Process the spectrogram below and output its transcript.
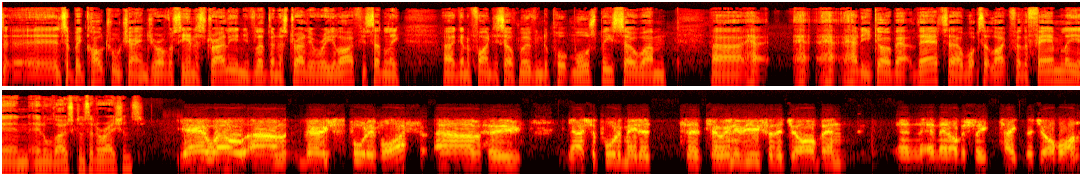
Uh, it's a big cultural change. You're obviously in Australia, and you've lived in Australia all your life. You're suddenly uh, going to find yourself moving to Port Moresby. So, um, uh, how, how, do you go about that? Uh, what's it like for the family, and, and all those considerations? Yeah, well, um, very supportive wife um, who you know supported me to, to, to interview for the job and and, and then obviously take the job on.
